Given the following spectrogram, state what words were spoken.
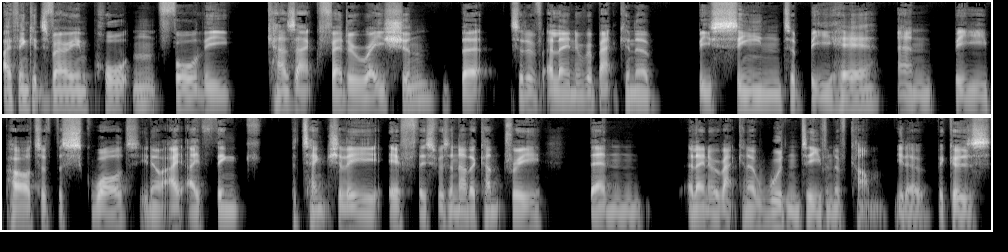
I think it's very important for the Kazakh Federation that sort of Elena Rybakina be seen to be here and be part of the squad. You know, I, I think potentially if this was another country, then Elena Rybakina wouldn't even have come, you know, because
